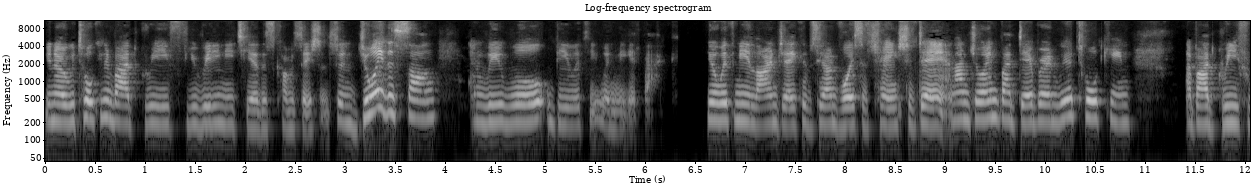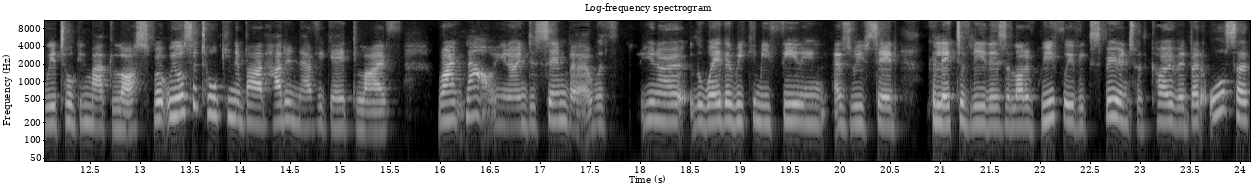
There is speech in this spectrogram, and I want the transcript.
you know we're talking about grief. You really need to hear this conversation. So enjoy the song and we will be with you when we get back. You're with me lauren jacobs here on voice of change today and i'm joined by deborah and we're talking about grief. We're talking about loss but we're also talking about how to navigate life right now you know in december with you know the way that we can be feeling as we've said collectively there's a lot of grief we've experienced with covid but also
